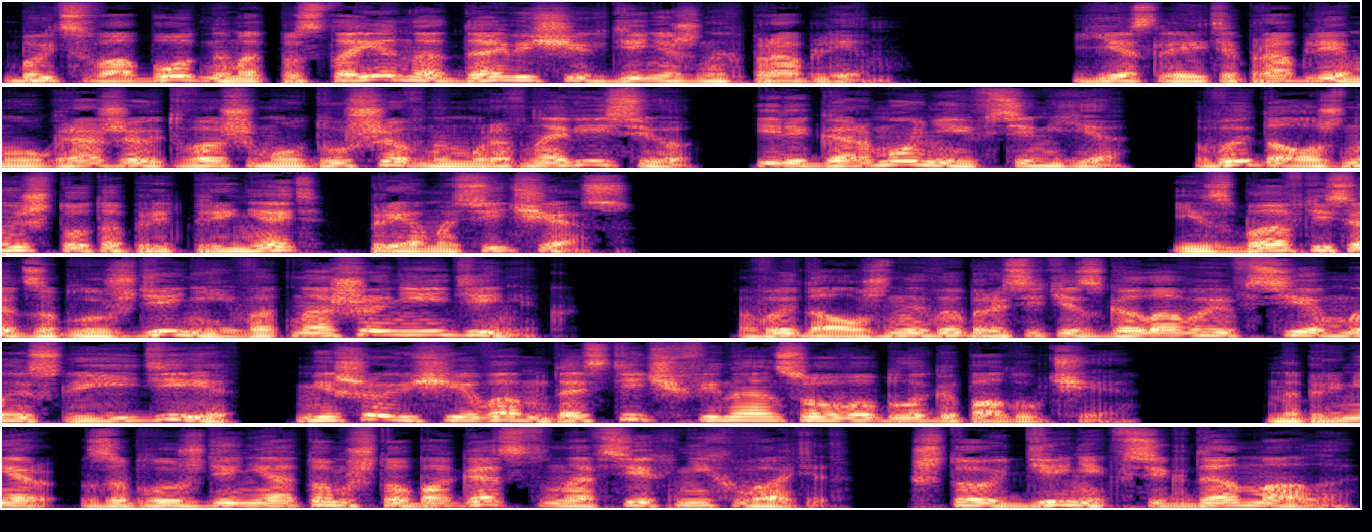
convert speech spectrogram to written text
быть свободным от постоянно давящих денежных проблем. Если эти проблемы угрожают вашему душевному равновесию или гармонии в семье, вы должны что-то предпринять прямо сейчас. Избавьтесь от заблуждений в отношении денег. Вы должны выбросить из головы все мысли и идеи, мешающие вам достичь финансового благополучия. Например, заблуждение о том, что богатства на всех не хватит, что денег всегда мало,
